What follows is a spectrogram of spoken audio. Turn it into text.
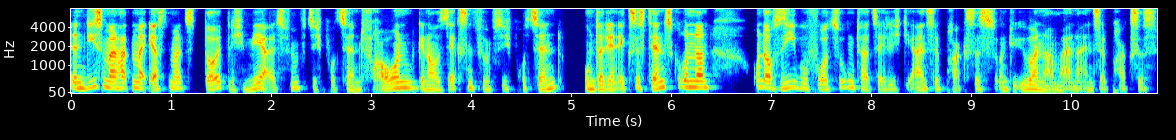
Denn diesmal hatten wir erstmals deutlich mehr als 50 Prozent Frauen, genau 56 Prozent unter den Existenzgründern. Und auch sie bevorzugen tatsächlich die Einzelpraxis und die Übernahme einer Einzelpraxis.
